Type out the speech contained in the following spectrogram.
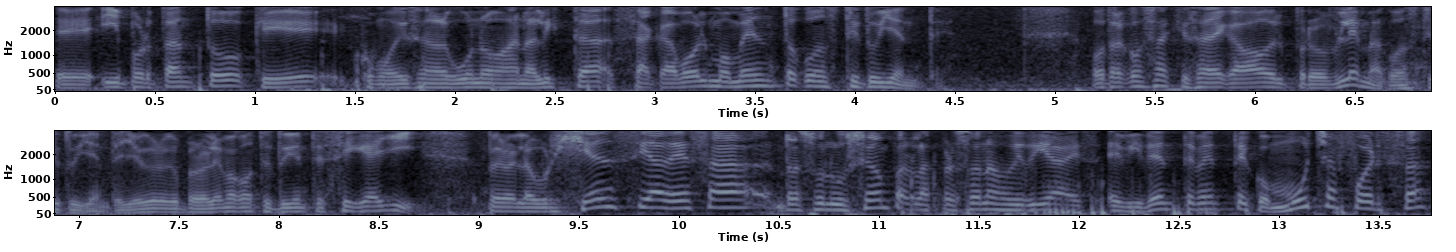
eh, y por tanto que, como dicen algunos analistas, se acabó el momento constituyente. Otra cosa es que se haya acabado el problema constituyente. Yo creo que el problema constituyente sigue allí. Pero la urgencia de esa resolución para las personas hoy día es evidentemente con mucha fuerza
